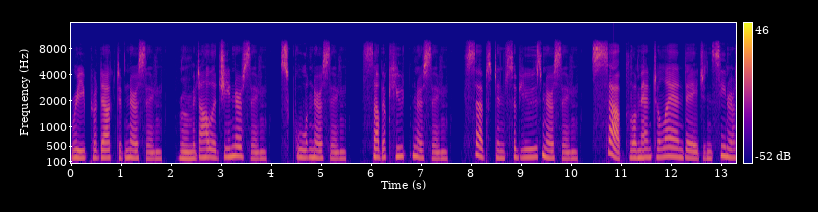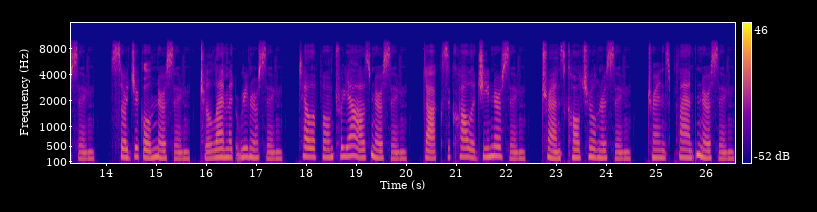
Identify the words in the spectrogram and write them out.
reproductive nursing, rheumatology nursing, school nursing, subacute nursing, substance abuse nursing, supplemental and agency nursing, surgical nursing, telemetry nursing, telephone triage nursing, toxicology nursing, transcultural nursing, transplant nursing,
